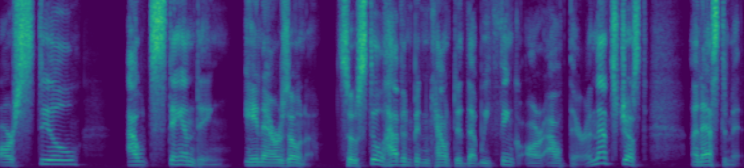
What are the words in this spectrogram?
are still outstanding in Arizona. So, still haven't been counted that we think are out there. And that's just an estimate.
